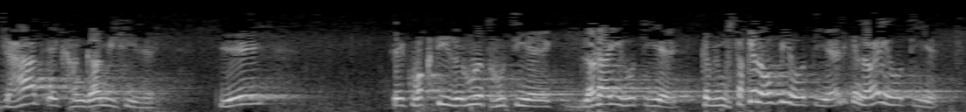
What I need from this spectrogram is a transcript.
جہاد ایک ہنگامی چیز ہے۔ یہ ایک وقتی ضرورت ہوتی ہے، ایک لڑائی ہوتی ہے۔ کبھی مستقل ہو بھی ہوتی ہے، لیکن لڑائی ہوتی ہے۔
